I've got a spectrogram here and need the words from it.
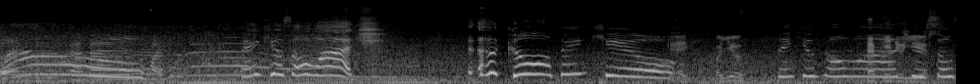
Wow. Thank you so much. cool. Thank you. Okay, for you. Thank you so much. Happy New You're Year. so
